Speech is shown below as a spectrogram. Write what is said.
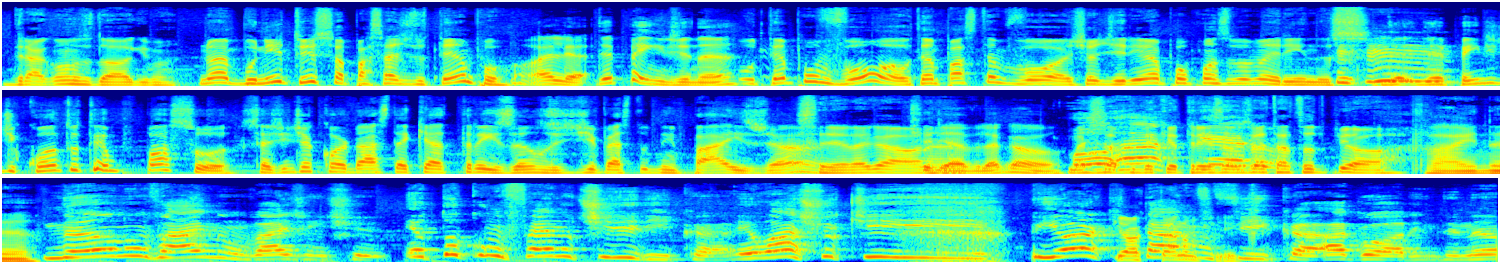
Dragon's Dogma. Não é bonito isso, a passagem do tempo? Olha, depende, né? O tempo voa, o tempo passa, o tempo voa. Já diria a poupança Bamerindos. De- depende de quanto tempo passou. Se a gente acordasse daqui a três anos e tivesse tudo em paz já, Seria legal, seria né? legal. Mas Porra, sabe daqui a três anos quero. vai estar tudo pior. Vai, né? Não, não vai, não vai, gente. Eu tô com fé no Tiririca. Eu acho que pior que, Pior que tá, tá, não não fica. fica. agora, entendeu?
